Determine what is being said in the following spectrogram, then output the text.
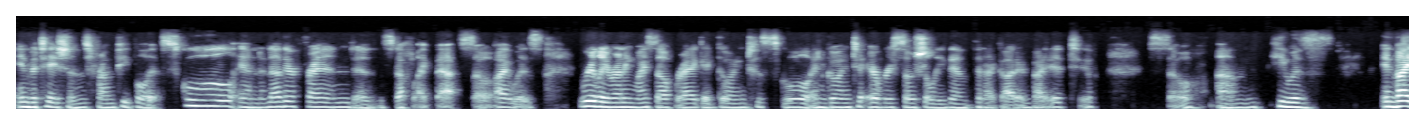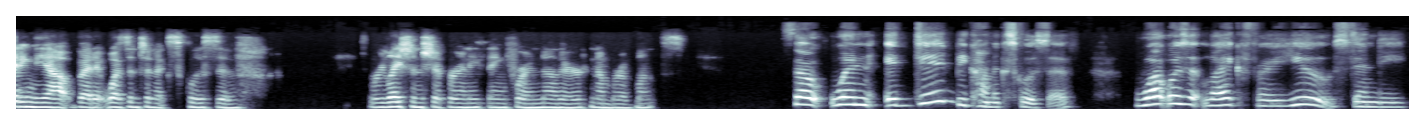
invitations from people at school and another friend and stuff like that. So I was really running myself ragged going to school and going to every social event that I got invited to. So um, he was inviting me out, but it wasn't an exclusive relationship or anything for another number of months. So when it did become exclusive, what was it like for you, Cindy,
